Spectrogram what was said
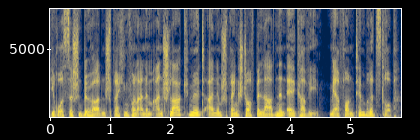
Die russischen Behörden sprechen von einem Anschlag mit einem sprengstoffbeladenen LKW. Mehr von Tim Britztrup.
